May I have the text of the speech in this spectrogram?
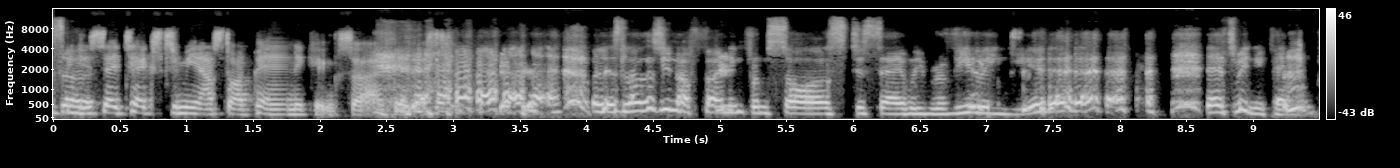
so when you say text to me, I start panicking. So I get it. well, as long as you're not phoning from SARS to say we're reviewing you, that's when you panic.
